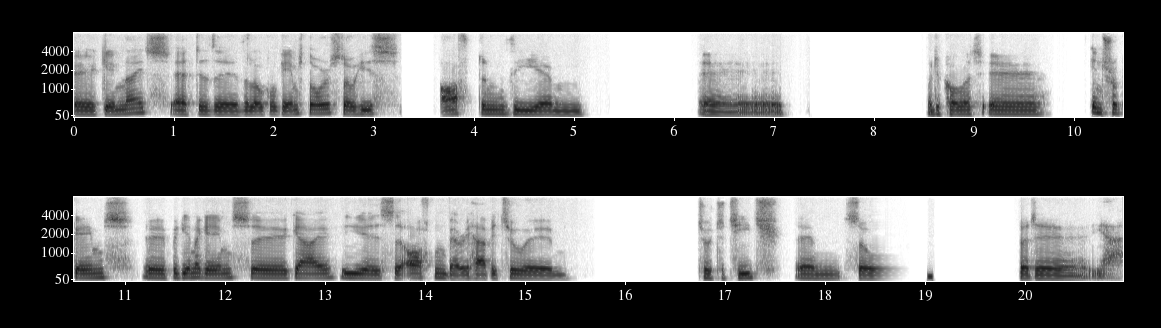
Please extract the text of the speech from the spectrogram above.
uh, game nights at the, the the local game stores. So he's often the um, uh, what do you call it? Uh, intro games, uh, beginner games guy. He is often very happy to um, to to teach. Um, so, but uh, yeah,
